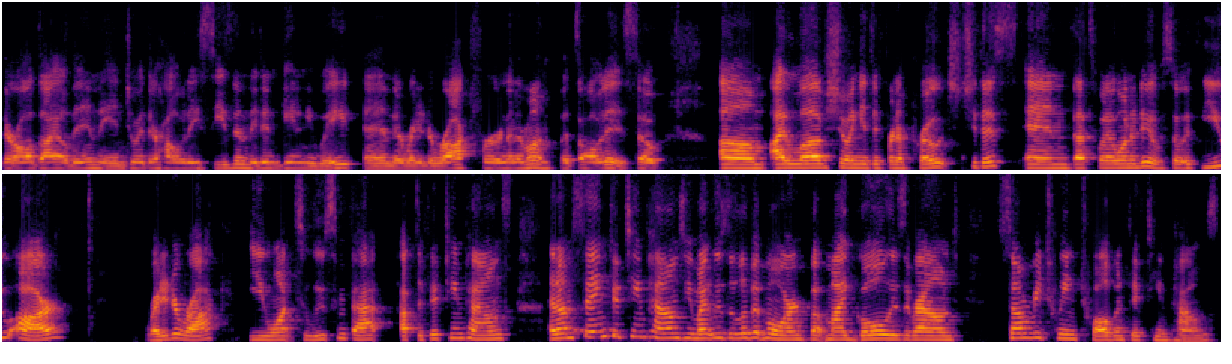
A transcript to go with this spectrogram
they're all dialed in. They enjoyed their holiday season. They didn't gain any weight and they're ready to rock for another month. That's all it is. So um, I love showing a different approach to this, and that's what I want to do. So if you are ready to rock, you want to lose some fat up to 15 pounds, and I'm saying 15 pounds, you might lose a little bit more, but my goal is around somewhere between 12 and 15 pounds.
